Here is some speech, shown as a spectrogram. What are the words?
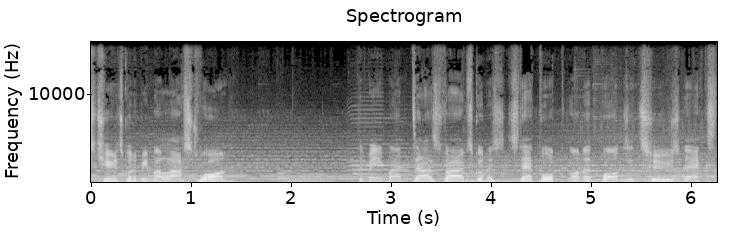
Next tune's going to be my last one. The main man Daz Vibe's going to step up on ones and twos next.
